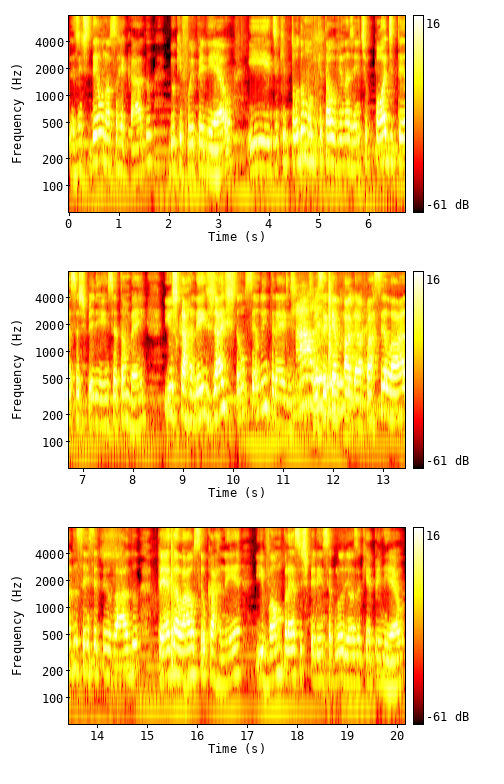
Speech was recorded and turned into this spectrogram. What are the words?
a gente deu o nosso recado do que foi Peniel e de que todo mundo que está ouvindo a gente pode ter essa experiência também. E os carnês já estão sendo entregues. Se você quer pagar parcelado, sem ser pesado, pega lá o seu carnê e vamos para essa experiência gloriosa que é Peniel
